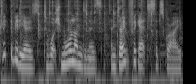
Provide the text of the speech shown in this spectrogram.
Click the videos to watch more Londoners and don't forget to subscribe.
